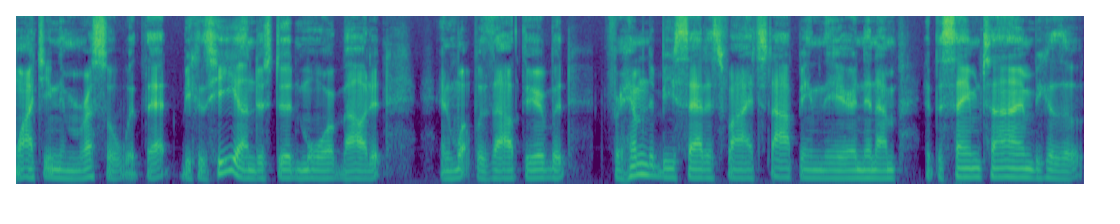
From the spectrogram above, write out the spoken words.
watching them wrestle with that because he understood more about it and what was out there. But for him to be satisfied stopping there, and then I'm at the same time because of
